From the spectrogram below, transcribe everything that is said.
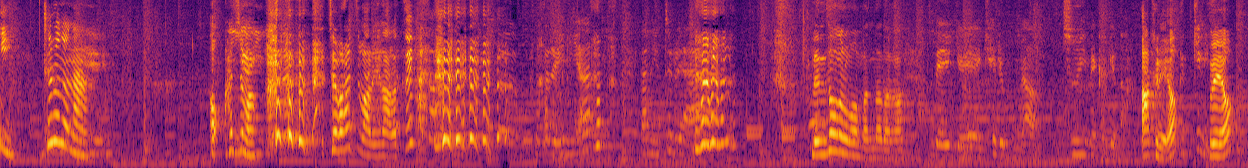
히! 트루 누나. 어, 하지 마. 제발 하지 마, 레이나, 알았지? 너가 레인이야? 나는 유튜브야. 랜선으로만 만나다가. 근데 이게 걔를 보면 주인의 그게 나. 아, 그래요? 느낌이 있어. 왜요?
